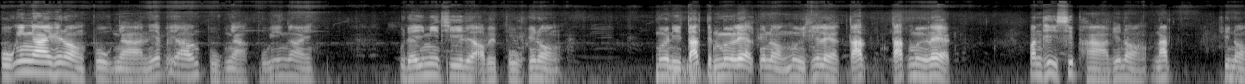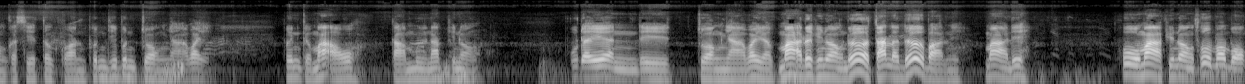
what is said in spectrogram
ปลูกง่ายๆพี่น้องปลูกหญ้าเนี่ยไปเอามันปลูกหญ้าปลูกง่ายๆผู้ใดมีที่เลยเอาไปปลูกพี่น้อง มือนี้ตัดเป็นมือแรกพี่น้องมือที่แรกตัดตัดมือแรก วันที่สิบห้าพี่น้องนัดพี่น้องเกษตรกรเพิ่นที่เพิ่นจองหญ้าไว้ เพิ่นก็มาเอาตามมือนัดพี่น้อง ผู้ใดอันได้จองหญ้าไว้แล้วมาเด้อพี่น้องเด้อตัดละเด้อบาทนี่มาเด้โทรมาพี่น้องโทรมาบอก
